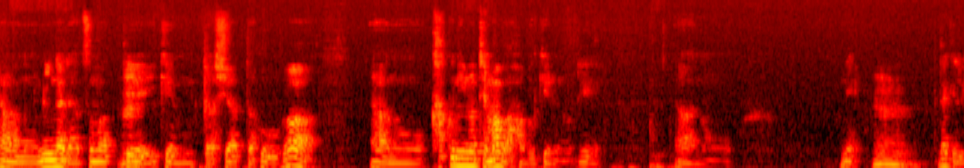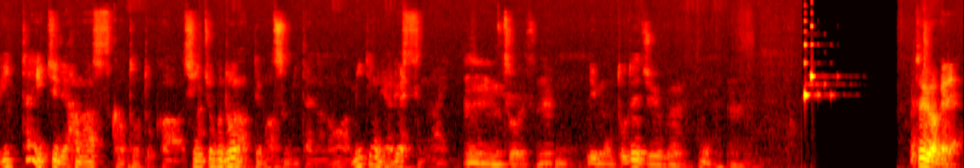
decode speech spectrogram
あのみんなで集まって意見出し合った方が、あの確認の手間が省けるのであのうん。だけど1対1で話すこととか進捗どうなってますみたいなのはミーティングでやる必要ない、うんそうですね。うん。リモートで十分。うん。うんというわけで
